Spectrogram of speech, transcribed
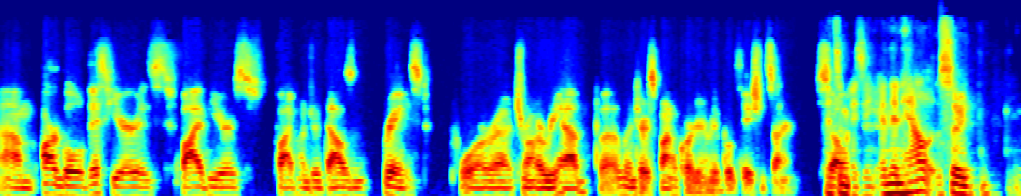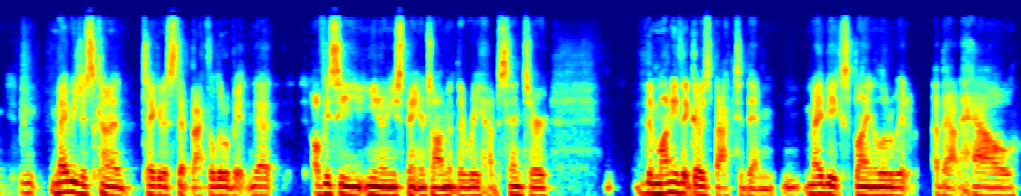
um, our goal this year is five years, 500,000 raised for uh, Toronto Rehab, uh, Lyndhurst Spinal Cord and Rehabilitation Center. So, That's amazing. And then how? So maybe just kind of take it a step back a little bit. That obviously, you know, you spent your time at the rehab center. The money that goes back to them. Maybe explain a little bit about how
